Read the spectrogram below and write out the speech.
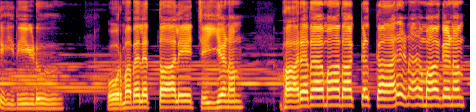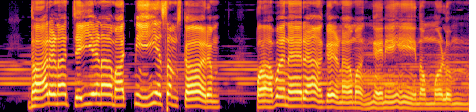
ചെയ്തിടൂ. ഓർമ്മബലത്താലേ ചെയ്യണം. ഭാരതമാതാക്കൾ കാരണമാകണം. ധാരണ ചെയ്യണം ആത്മീയ സംസ്കാരം. പാവനരാകണം അങ്ങനെ നമ്മളും.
